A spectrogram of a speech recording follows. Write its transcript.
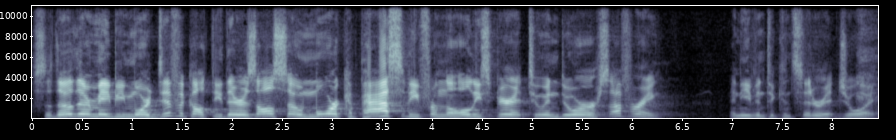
So, though there may be more difficulty, there is also more capacity from the Holy Spirit to endure suffering and even to consider it joy.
